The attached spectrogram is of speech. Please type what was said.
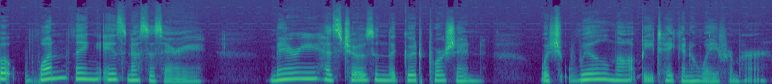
but one thing is necessary. Mary has chosen the good portion, which will not be taken away from her.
